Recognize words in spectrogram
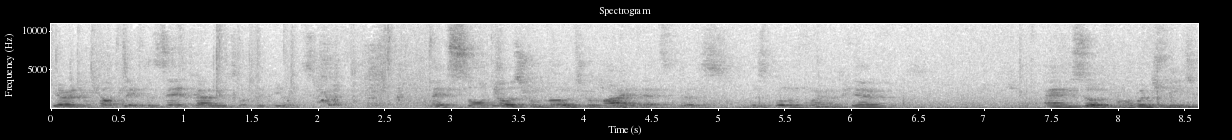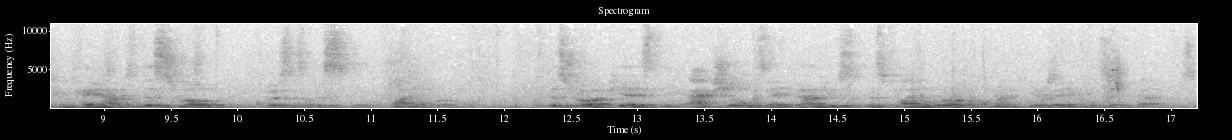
here I can calculate the z values of the yields. Let's sort those from low to high, that's this, this bullet point up here. And so what you need to compare now is this row versus this final row. This row up here is the actual z values, this final row are my theoretical z values.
